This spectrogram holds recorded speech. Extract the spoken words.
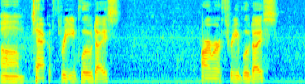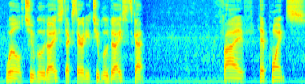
Um, attack of 3 blue dice. Armor 3 blue dice. Will 2 blue dice. Dexterity 2 blue dice. It's got 5 hit points.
